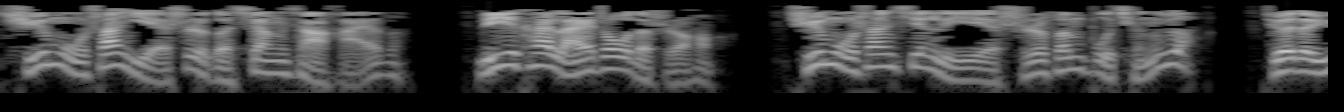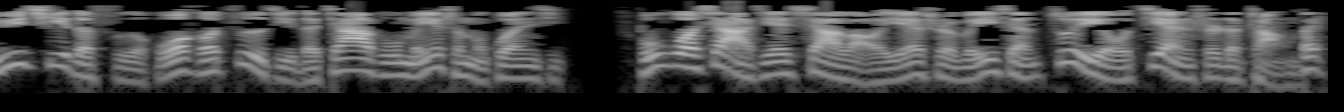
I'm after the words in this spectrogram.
徐木山也是个乡下孩子。离开莱州的时候，徐木山心里也十分不情愿。觉得于七的死活和自己的家族没什么关系。不过夏杰夏老爷是潍县最有见识的长辈，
